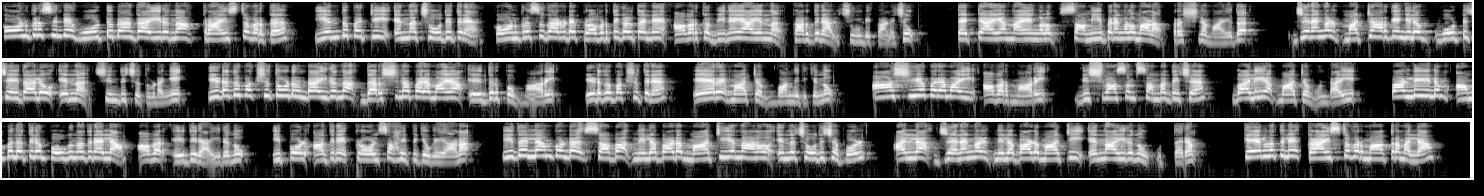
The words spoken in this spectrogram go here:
കോൺഗ്രസിന്റെ വോട്ട് ബാങ്ക് ആയിരുന്ന ക്രൈസ്തവർക്ക് എന്തു പറ്റി എന്ന ചോദ്യത്തിന് കോൺഗ്രസുകാരുടെ പ്രവൃത്തികൾ തന്നെ അവർക്ക് വിനയായെന്ന് കർദിനാൾ ചൂണ്ടിക്കാണിച്ചു. തെറ്റായ നയങ്ങളും സമീപനങ്ങളുമാണ് പ്രശ്നമായത്. ജനങ്ങൾ മറ്റാർക്കെങ്കിലും വോട്ട് ചെയ്താലോ എന്ന് ചിന്തിച്ചു തുടങ്ങി. ഇടതുപക്ഷത്തോടുണ്ടായിരുന്ന ദർശനപരമായ എതിർപ്പും മാറി. ഇടതുപക്ഷത്തിന് ഏറെ മാറ്റം വന്നിരിക്കുന്നു. ആശയപരമായി അവർ മാറി. വിശ്വാസം സംബന്ധിച്ച് വലിയ മാറ്റം ഉണ്ടായി. പള്ളിയിലും അമ്പലത്തിലും പോകുന്നതിനെല്ലാം അവർ എതിരായിരുന്നു. ഇപ്പോൾ അതിനെ പ്രോത്സാഹിപ്പിക്കുകയാണ്. ഇതെല്ലാം കൊണ്ട് സഭ നിലപാട് മാറ്റിയെന്നാണോ എന്ന് ചോദിച്ചപ്പോൾ അല്ല ജനങ്ങൾ നിലപാട് മാറ്റി എന്നായിരുന്നു ഉത്തരം. കേരളത്തിലെ ക്രൈസ്തവർ മാത്രമല്ല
